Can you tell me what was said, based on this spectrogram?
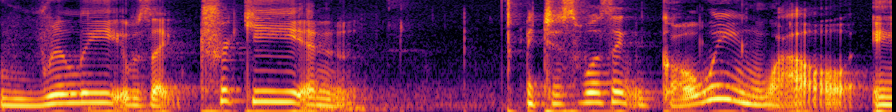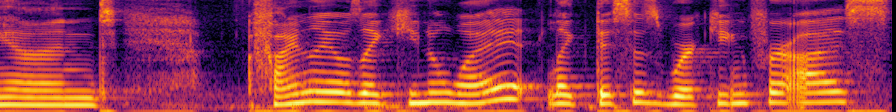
really, it was like tricky and it just wasn't going well. And finally, I was like, you know what? Like, this is working for us.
